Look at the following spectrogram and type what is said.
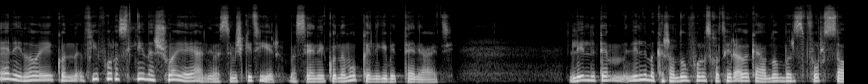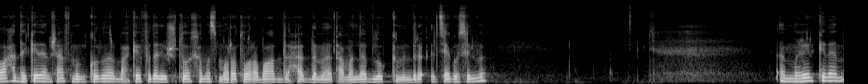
يعني اللي هو إيه كنا في فرص لينا شوية يعني بس مش كتير. بس يعني كنا ممكن نجيب التاني عادي. ليل تم ليل ما كانش عندهم فرص خطيرة قوي كان عندهم بس فرصة واحدة كده مش عارف من corner بعد كده فضلوا يشوطوها خمس مرات ورا بعض لحد ما اتعمل لها block من تياجو سيلفا. اما غير كده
